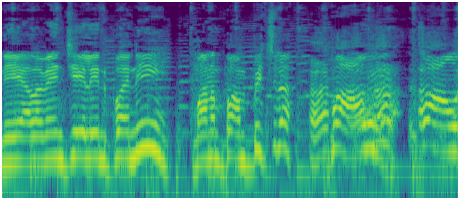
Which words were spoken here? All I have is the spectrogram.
నేలవేం చేయలేని పని? మనం పంపించిన పాము పాము.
